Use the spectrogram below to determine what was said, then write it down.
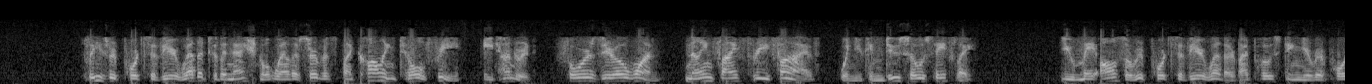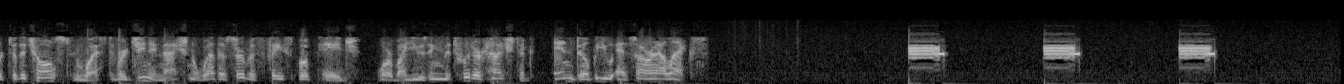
Please report severe weather to the National Weather Service by calling toll-free 800-401-9535 when you can do so safely. You may also report severe weather by posting your report to the Charleston, West Virginia National Weather Service Facebook page or by using the Twitter hashtag NWSRLX.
